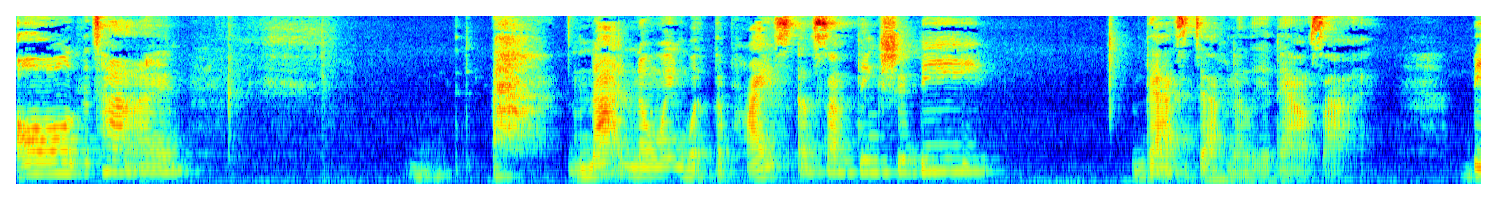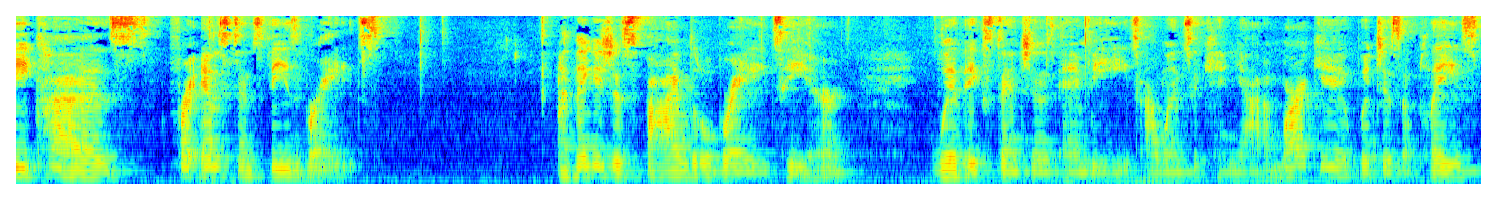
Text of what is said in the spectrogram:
all the time. Not knowing what the price of something should be, that's definitely a downside. Because, for instance, these braids, I think it's just five little braids here with extensions and beads. I went to Kenyatta Market, which is a place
